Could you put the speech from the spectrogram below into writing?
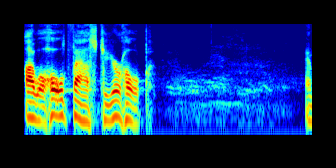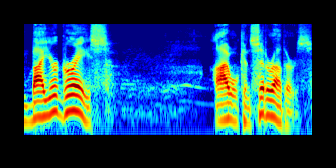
I will hold fast to your hope. And by your grace, I will consider others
